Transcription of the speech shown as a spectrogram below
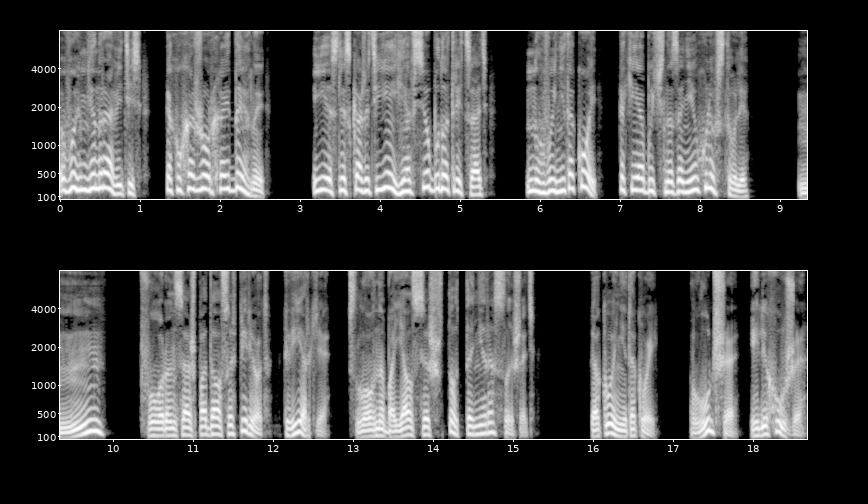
«Вы мне нравитесь, как ухажер Хайдены. Если скажете ей, я все буду отрицать. Но вы не такой, какие обычно за ней ухлёстывали». «М-м-м». Форенс аж подался вперед, к Верке, словно боялся что-то не расслышать. «Какой не такой? Лучше или хуже?»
